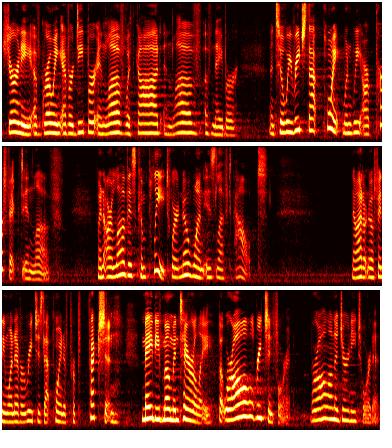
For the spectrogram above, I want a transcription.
journey of growing ever deeper in love with God and love of neighbor until we reach that point when we are perfect in love, when our love is complete, where no one is left out. Now, I don't know if anyone ever reaches that point of perfection, maybe momentarily, but we're all reaching for it. We're all on a journey toward it.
